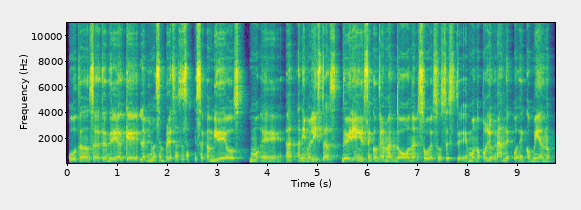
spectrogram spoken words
puta, no sé, tendría que las mismas empresas esas que sacan videos eh, animalistas deberían irse en contra de McDonald's o esos este, monopolios grandes pues, de comida, ¿no?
